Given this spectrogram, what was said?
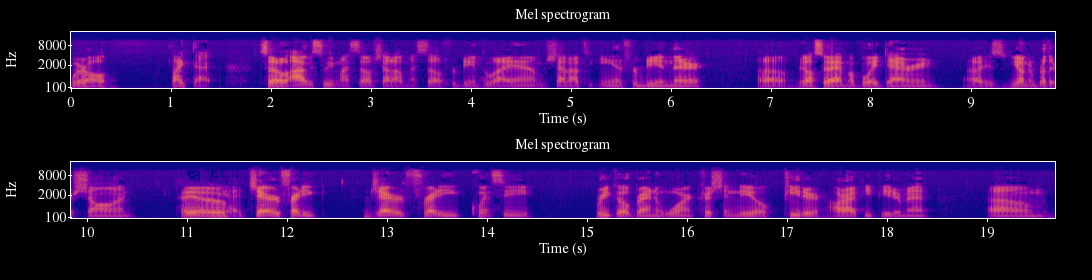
we're all like that. So obviously myself, shout out myself for being who I am. Shout out to Ian for being there. Uh, we also had my boy Darren, uh, his younger brother Sean, Heyo. yeah, Jared, Freddie, Jared, Freddie, Quincy, Rico, Brandon, Warren, Christian, Neal, Peter, R.I.P. Peter, man. Um,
